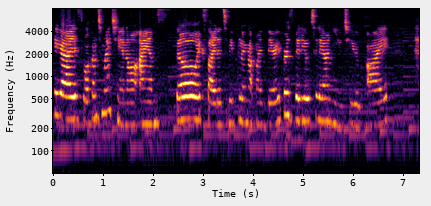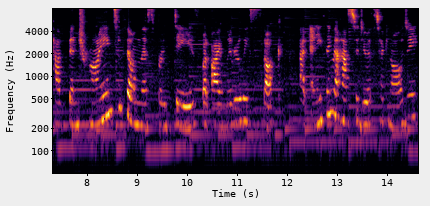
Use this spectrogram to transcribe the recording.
Hey guys, welcome to my channel. I am so excited to be putting up my very first video today on YouTube. I have been trying to film this for days, but I literally suck at anything that has to do with technology.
